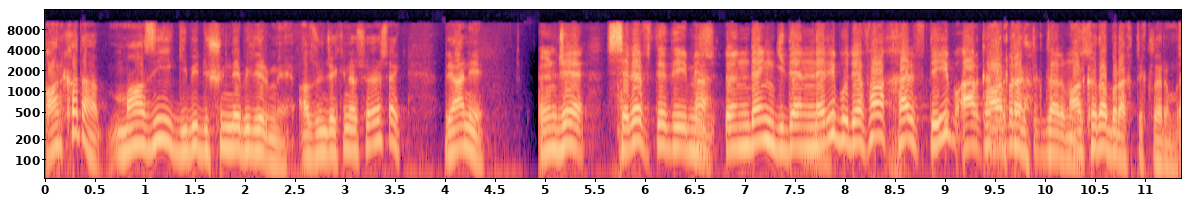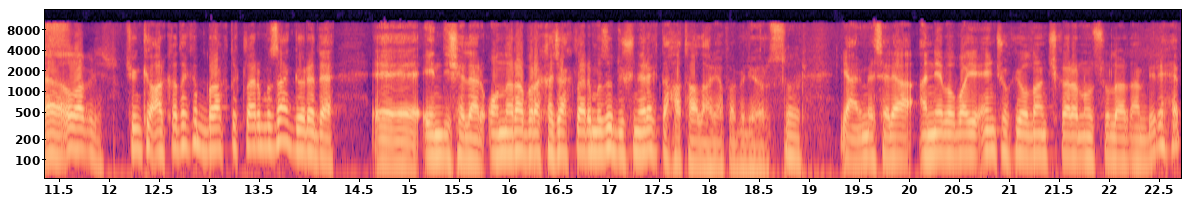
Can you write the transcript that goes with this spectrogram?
Arkada mazi gibi düşünülebilir mi? Az öncekine söylersek yani Önce selef dediğimiz Ha. önden gidenleri bu defa half deyip arkada Arkada- bıraktıklarımız. Arkada bıraktıklarımız. Evet, olabilir. Çünkü arkadaki bıraktıklarımıza göre de e, endişeler, onlara bırakacaklarımızı düşünerek de hatalar yapabiliyoruz. Doğru. Yani mesela anne babayı en çok yoldan çıkaran unsurlardan biri hep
